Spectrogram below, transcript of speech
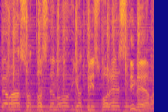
περάσω το στενό δυο-τρεις φορές τη μέρα.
